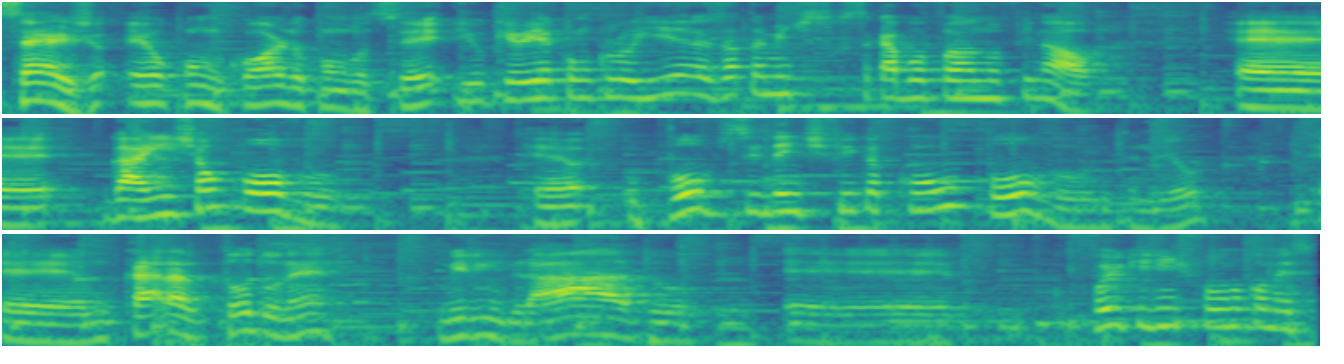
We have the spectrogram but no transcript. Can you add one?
Sérgio, eu concordo com você e o que eu ia concluir é exatamente isso que você acabou falando no final. É, é o povo. É, o povo se identifica com o povo, entendeu? É, um cara todo, né? Milindrado, é, foi o que a gente falou no começo.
